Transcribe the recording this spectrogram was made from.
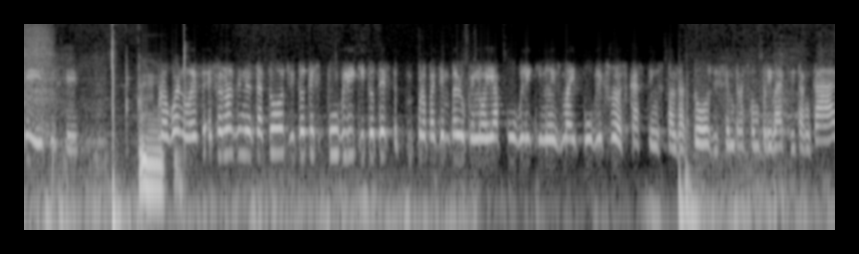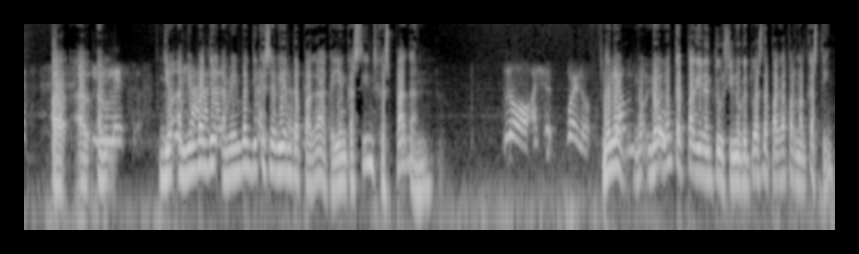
Sí, sí, sí. Mm. Però bueno, és, són els diners de tots i tot és públic i tot és... Però, per exemple, el que no hi ha públic i no és mai públic són els càstings pels actors i sempre són privats i tancats. El, el, I el, només... jo, a, mi em van dir, a mi em van dir que s'havien de pagar, que hi ha càstings que es paguen. No, això... Bueno... No, no, un- no, no, no que et paguin a tu, sinó que tu has de pagar per anar al càsting.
